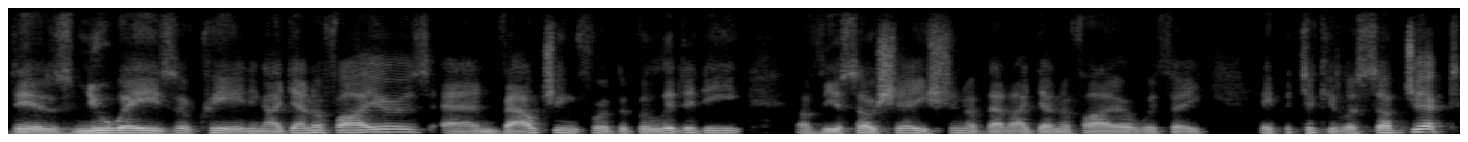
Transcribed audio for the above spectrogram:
there's new ways of creating identifiers and vouching for the validity of the association of that identifier with a, a particular subject.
